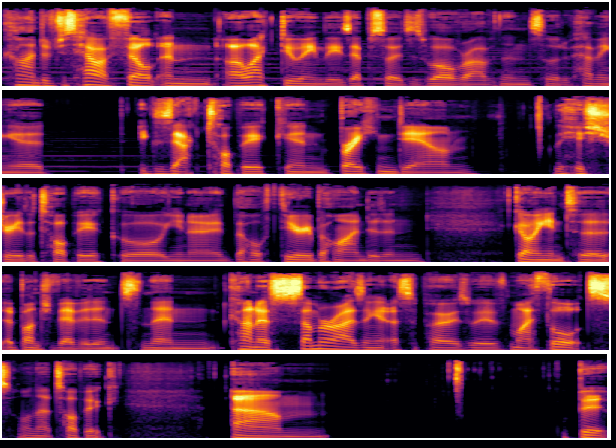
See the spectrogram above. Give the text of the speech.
kind of just how I felt, and I like doing these episodes as well rather than sort of having a exact topic and breaking down the history of the topic or, you know, the whole theory behind it and going into a bunch of evidence and then kind of summarizing it, I suppose, with my thoughts on that topic. Um, but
